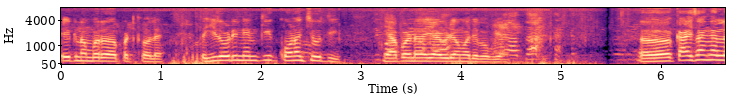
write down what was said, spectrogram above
एक नंबर पटकवला आहे तर ही जोडी नेमकी कोणाची होती हे आपण या व्हिडिओमध्ये बघूया. काय सांगाल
